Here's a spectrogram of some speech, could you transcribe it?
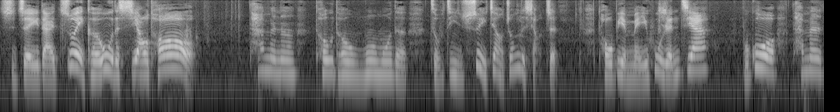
是这一代最可恶的小偷。他们呢，偷偷摸摸的走进睡觉中的小镇，偷遍每一户人家。不过，他们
